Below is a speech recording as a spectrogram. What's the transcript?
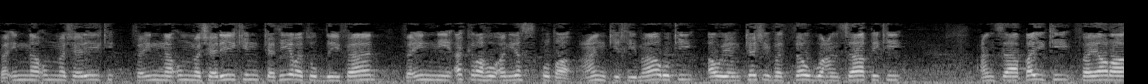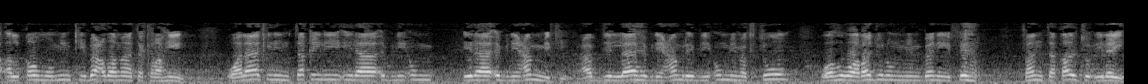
فإن أم شريك فإن أم شريك كثيرة الضيفان فإني أكره أن يسقط عنك خمارك أو ينكشف الثوب عن ساقك عن ساقيك فيرى القوم منك بعض ما تكرهين. ولكن انتقلي إلى ابن أم إلى ابن عمك عبد الله بن عمرو بن أم مكتوم وهو رجل من بني فهر فانتقلت إليه.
